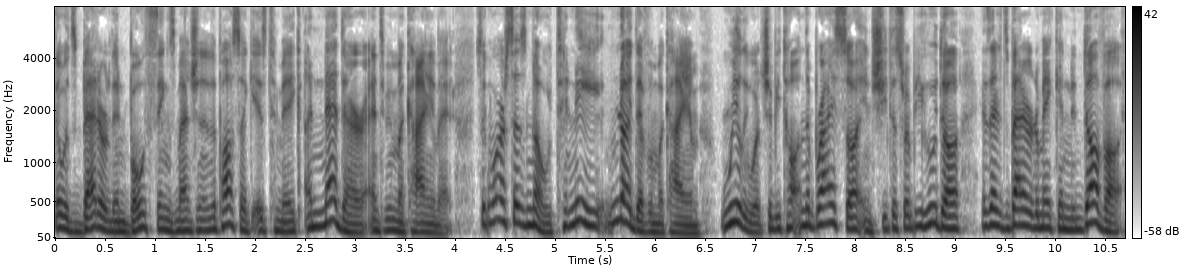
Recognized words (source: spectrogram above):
Though it's better than both things mentioned in the Pasuk is to make a Neder and to be Makayim it. So Gemara says, no, Tani, Noidev Umakayim. Really, what should be taught in the Brisa in Shitas Rabbi Yehuda is that it's better to make a Nedava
